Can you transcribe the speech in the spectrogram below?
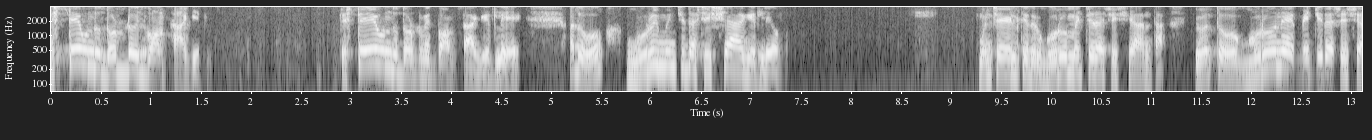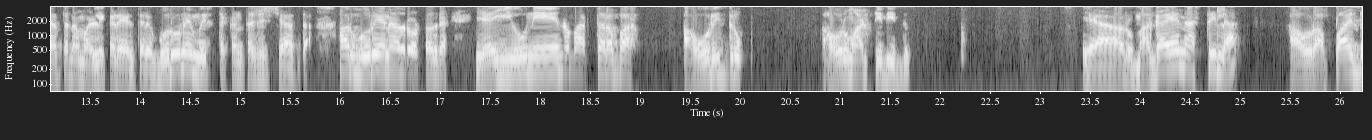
ಎಷ್ಟೇ ಒಂದು ದೊಡ್ಡ ವಿದ್ವಾಂಸ ಆಗಿರ್ಲಿ, ಎಷ್ಟೇ ಒಂದು ದೊಡ್ಡ ವಿದ್ವಾಂಸ ಆಗಿರ್ಲಿ, ಅದು ಗುರಿ ಮಿಂಚಿದ ಶಿಷ್ಯ ಆಗಿರ್ಲಿ ಅವನು. ಮುಂಚೆ ಹೇಳ್ತಿದ್ರು, ಗುರು ಮೆಚ್ಚಿದ ಶಿಷ್ಯ ಅಂತ. ಇವತ್ತು ಗುರುನೇ ಮೆಚ್ಚಿದ ಶಿಷ್ಯ ಅಂತ ನಮ್ಮ ಹಳ್ಳಿ ಕಡೆ ಹೇಳ್ತಾರೆ. ಗುರುನೇ ಮೀರಿಸ್ತಕ್ಕಂಥ ಶಿಷ್ಯ ಅಂತ. ಅವ್ರ ಗುರು ಏನಾದ್ರು ಹೊಟ್ಟೋದ್ರೆ ಏ, ಇವನೇನು ಮಾಡ್ತಾರಪ್ಪ? ಅವ್ರಿದ್ರು. ಅವ್ರು ಮಾಡ್ತಿದ್ದಿದ್ದು. ಯಾರು, ಮಗ ಏನು ಅಷ್ಟಿಲ್ಲ. ಅವ್ರ ಅಪ್ಪ ಇದ್ದ,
